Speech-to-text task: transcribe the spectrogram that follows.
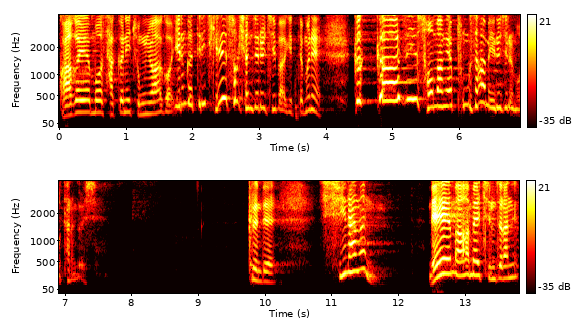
과거에 뭐 사건이 중요하고 이런 것들이 계속 현재를 지배하기 때문에 끝까지 소망의 풍성함에 이르지를 못하는 것이. 그런데 신앙은 내 마음에 진정한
